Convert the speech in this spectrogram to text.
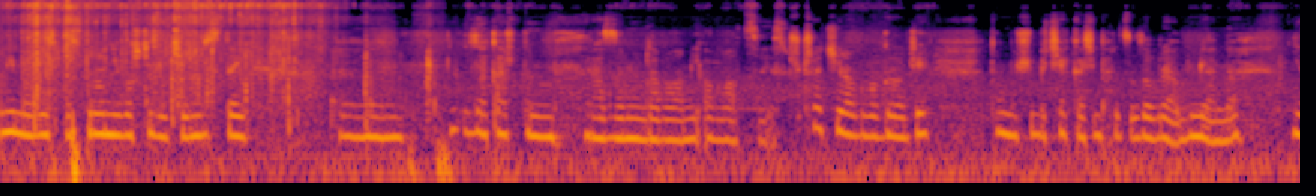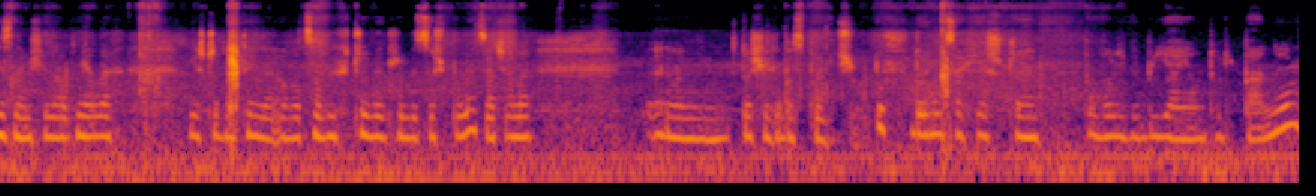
mimo, że jest po stronie właściwie cienistej, za każdym razem dawała mi owoce. Jest już trzeci rok w ogrodzie, to musi być jakaś bardzo dobra odmiana. Nie znam się na odmianach jeszcze na tyle owocowych drzewek, żeby coś polecać, ale to się chyba sprawdziło. Tu w donicach jeszcze powoli wybijają tulipany.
